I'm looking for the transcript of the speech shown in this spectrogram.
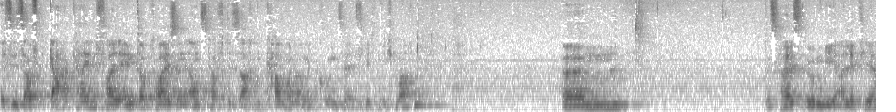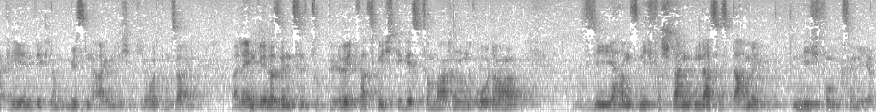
Es ist auf gar keinen Fall Enterprise und ernsthafte Sachen kann man damit grundsätzlich nicht machen. Ähm, das heißt, irgendwie alle PHP-Entwickler müssen eigentlich Idioten sein. Weil entweder sind sie zu blöd, was Richtiges zu machen, oder sie haben es nicht verstanden, dass es damit nicht funktioniert.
